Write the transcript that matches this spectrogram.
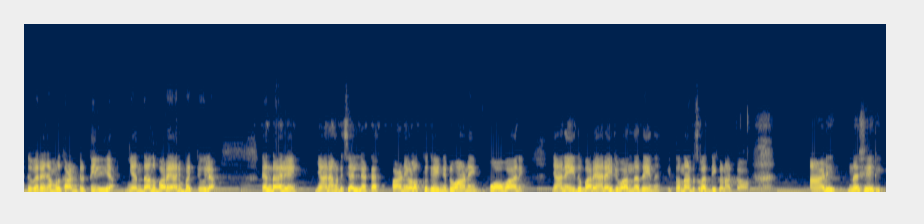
ഇതുവരെ നമ്മൾ കണ്ടിട്ടില്ല. ഇനി എന്താന്ന് പറയാനും പറ്റൂല. എന്തായാലേ ഞാൻ അങ്ങോട്ട് ചെല്ലട്ടെ. പണികളൊക്കെ കഴിഞ്ഞിട്ട് വേണേ പോവാന്. ഞാൻ ഇത് പറയാനായിട്ട് വന്നതേന്ന്. ഇതൊന്നാണ്ട് ശ്രദ്ധിക്കണം കേട്ടോ. ആടി എന്നാ ശരി.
